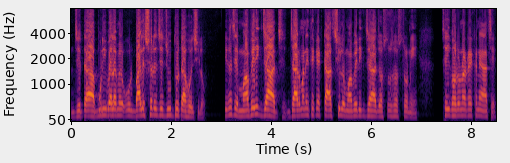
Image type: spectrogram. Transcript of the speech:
যেটা বুড়ি বালামের বালেশ্বরের যে যুদ্ধটা হয়েছিল। ঠিক আছে? মাভেরিক জাহাজ, জার্মানি থেকে একটা আসছিল মাভেরিক জাহাজ, অস্ত্রশস্ত্র নিয়ে। সেই ঘটনাটা এখানে আছে।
